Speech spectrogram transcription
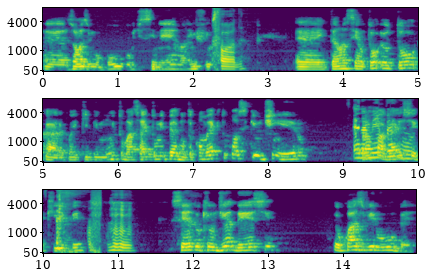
é, Zózimo Bulbo de cinema, enfim. Foda. É, então, assim, eu tô, eu tô, cara, com a equipe muito massa. Aí tu me pergunta, como é que tu conseguiu dinheiro Era a para minha pagar pergunta. essa equipe, sendo que um dia desse eu quase viro Uber,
